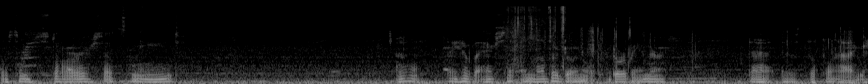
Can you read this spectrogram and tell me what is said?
With some stars, that's neat. Oh, they have actually another door, door banner. That is the flag.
